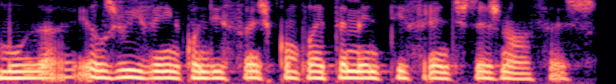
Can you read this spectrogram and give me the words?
Muda. Eles vivem em condições completamente diferentes das nossas.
